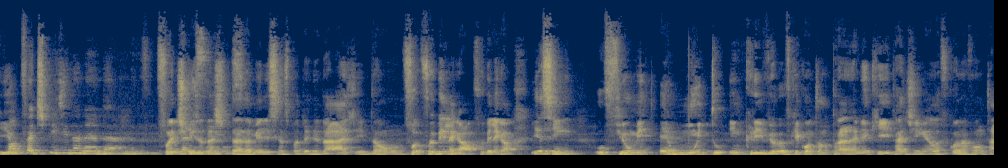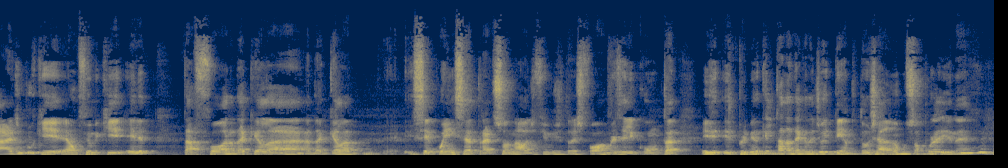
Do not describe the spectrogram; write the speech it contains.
e Bom foi despedida, né? Da, foi despedida da, da, da minha licença paternidade, então foi, foi bem legal, foi bem legal. E assim, o filme é muito incrível. Eu fiquei contando pra Anne aqui, tadinha, ela ficou na vontade, porque é um filme que ele tá fora daquela, daquela sequência tradicional de filmes de Transformers, ele conta. Ele, ele- primeiro que ele tá na década de 80, então eu já amo só por aí, né?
